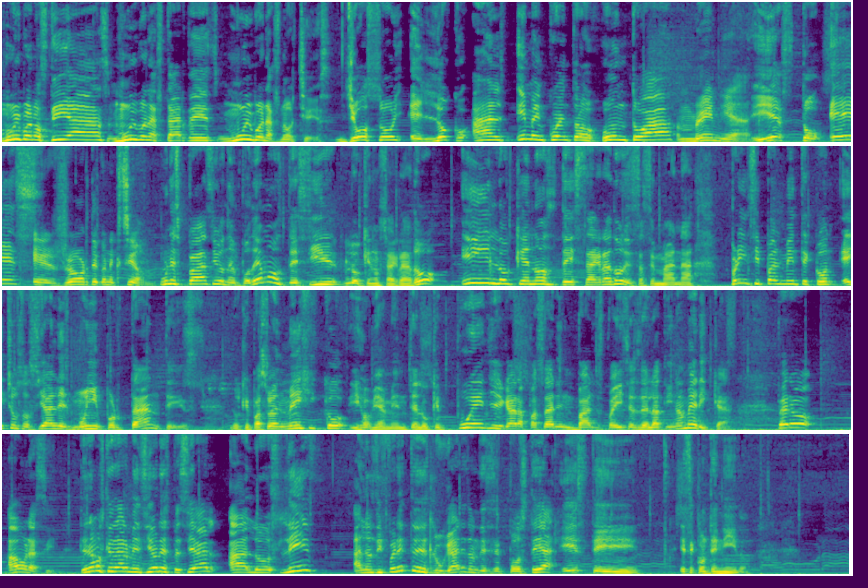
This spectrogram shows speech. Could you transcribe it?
Muy buenos días, muy buenas tardes, muy buenas noches. Yo soy el Loco Alt y me encuentro junto a Menia. Y esto es Error de conexión. Un espacio donde podemos decir lo que nos agradó y lo que nos desagradó de esta semana, principalmente con hechos sociales muy importantes. Lo que pasó en México y obviamente lo que puede llegar a pasar en varios países de Latinoamérica. Pero ahora sí, tenemos que dar mención especial a los links a los diferentes lugares donde se postea este, este contenido.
